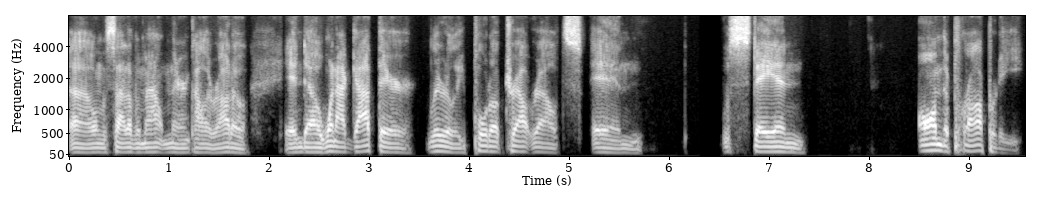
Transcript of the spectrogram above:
uh, on the side of a mountain there in Colorado. And uh, when I got there, literally pulled up trout routes and was staying on the property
